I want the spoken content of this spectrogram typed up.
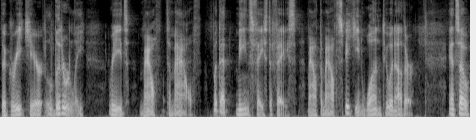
the Greek here literally reads mouth to mouth, but that means face to face, mouth to mouth, speaking one to another. And so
